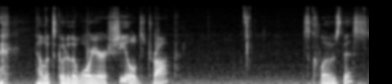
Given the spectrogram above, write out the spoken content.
now let's go to the Warrior Shield drop. Let's close this.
